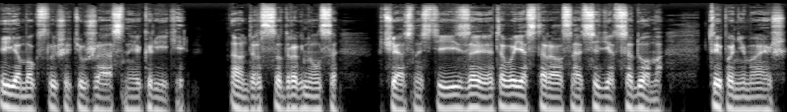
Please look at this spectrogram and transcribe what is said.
и я мог слышать ужасные крики. Андерс содрогнулся. В частности, из-за этого я старался отсидеться дома. Ты понимаешь,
